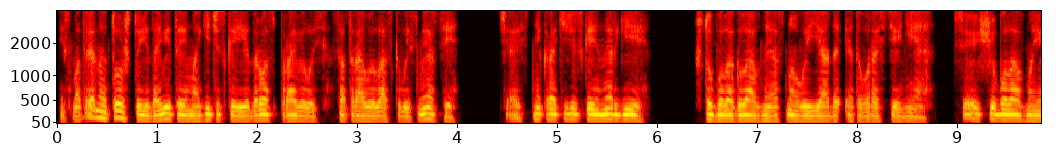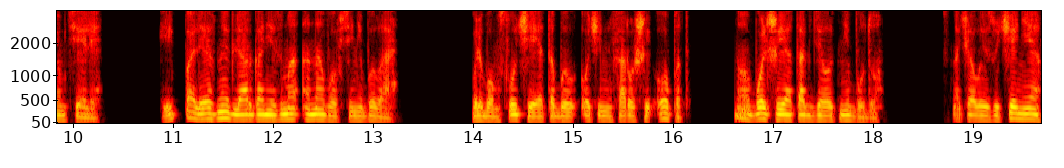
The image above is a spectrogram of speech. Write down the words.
Несмотря на то, что ядовитое магическое ядро справилось с отравой ласковой смерти, Часть некротической энергии, что была главной основой яда этого растения, все еще была в моем теле. И полезной для организма она вовсе не была. В любом случае, это был очень хороший опыт, но больше я так делать не буду. Сначала изучение,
